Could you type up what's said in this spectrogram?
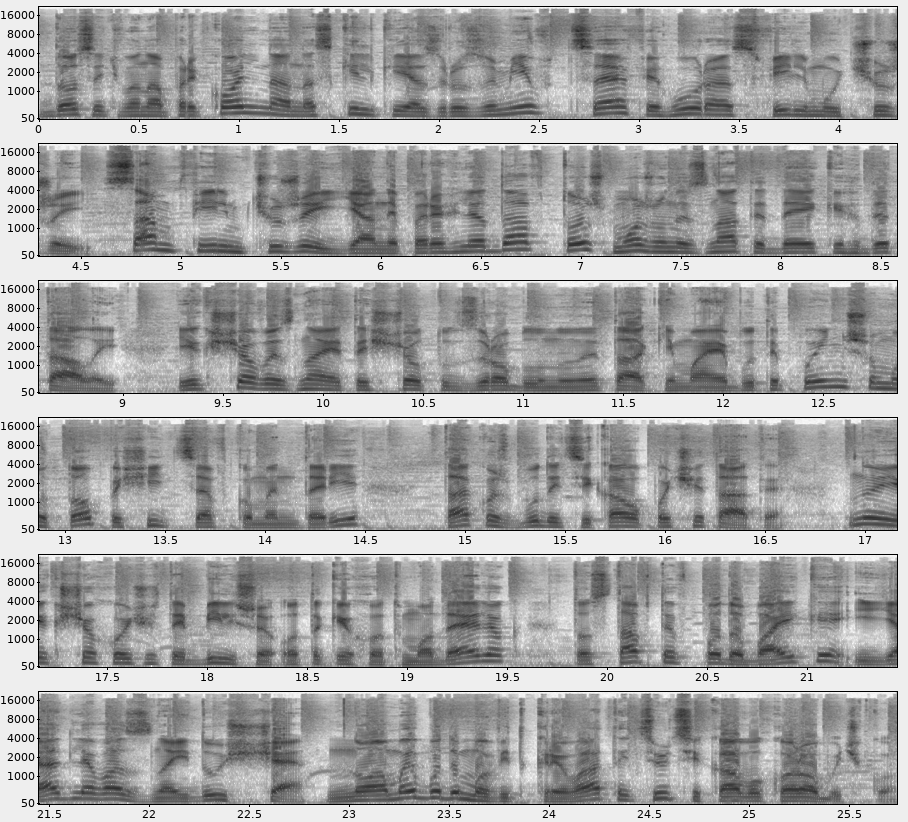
Досить вона прикольна, наскільки я зрозумів, це фігура з фільму Чужий. Сам фільм Чужий я не переглядав, тож можу не знати деяких деталей. Якщо ви знаєте, що тут зроблено не так і має бути по-іншому, то пишіть це в коментарі, також буде цікаво почитати. Ну і якщо хочете більше отаких от модельок, то ставте вподобайки, і я для вас знайду ще. Ну а ми будемо відкривати цю цікаву коробочку.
